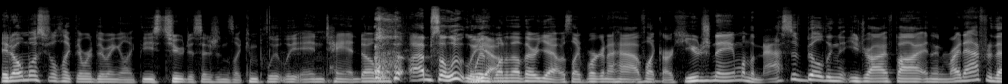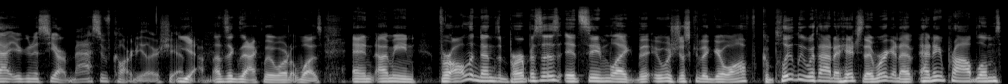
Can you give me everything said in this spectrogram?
It almost feels like they were doing like these two decisions like completely in tandem absolutely with yeah one another. Yeah, it was like we're gonna have like our huge name on the massive building that you drive by, and then right after that you're gonna see our massive car dealership. Yeah, that's exactly what it was. And I mean, for all intents and purposes, it seemed like it was just going to go off completely without a hitch. They weren't going to have any problems.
